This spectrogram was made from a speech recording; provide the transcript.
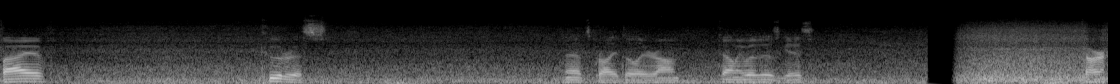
five kuras. That's probably totally wrong. Tell me what it is, guys. Car.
